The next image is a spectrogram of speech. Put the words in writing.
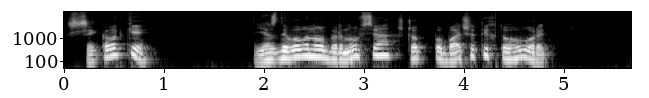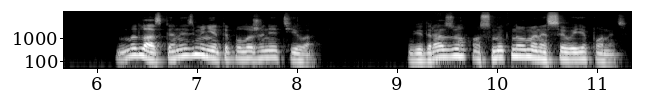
Щиколотки? Я здивовано обернувся, щоб побачити, хто говорить. Будь ласка, не змінюйте положення тіла. Відразу осмикнув мене сивий японець.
